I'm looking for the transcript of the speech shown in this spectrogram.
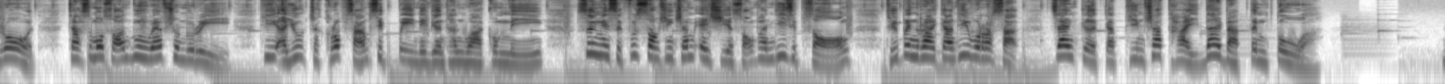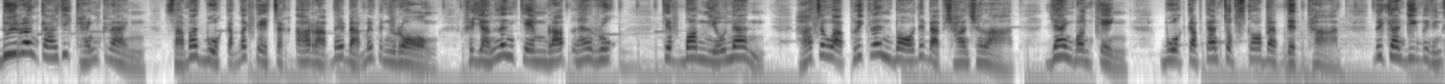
โรธจากสโมสรบลูเวฟชลบุรี ที่อายุจะครบ 30 ปีในเดือนธันวาคมนี้ ซึ่งในศึกฟุตซอลชิงแชมป์เอเชีย 2022 ถือเป็นรายการที่วรศักดิ์แจ้งเกิดกับทีมชาติไทยได้แบบเต็มตัวด้วยร่างกายที่แข็งแกร่ง สามารถบวกกับนักเตะจากอาหรับได้แบบไม่เป็นรอง ขยันเล่นเกมรับและรุก เก็บบอลเหนียวแน่น หาจังหวะพลิกเล่นบอลได้แบบชาญฉลาด แย่งบอลเก่ง บวกกับการจบสกอร์แบบเด็ดขาด ด้วยการยิงไปถึง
